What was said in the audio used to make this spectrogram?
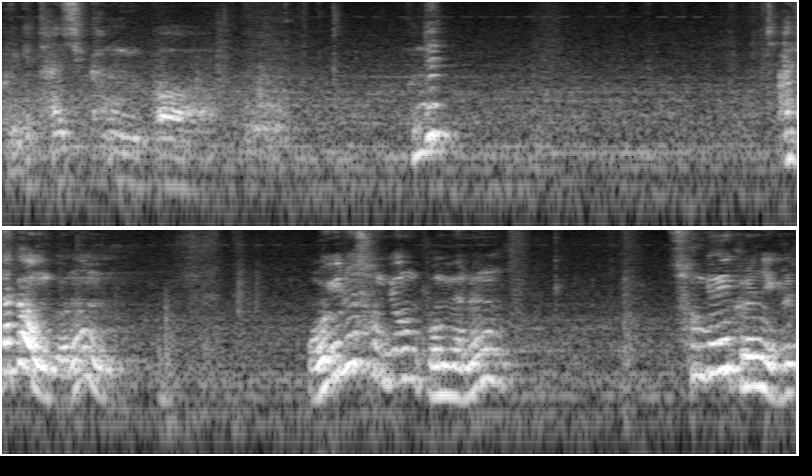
그렇게 단식하는 거. 근데 안타까운 거는 오히려 성경 보면은 성경이 그런 얘기를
